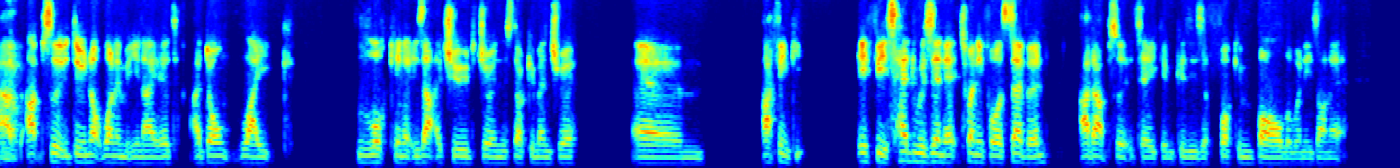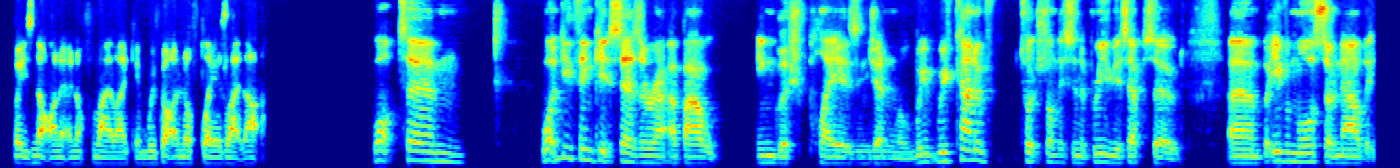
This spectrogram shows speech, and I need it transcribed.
I absolutely do not want him at United. I don't like looking at his attitude during this documentary. Um, I think if his head was in it 24 7, I'd absolutely take him because he's a fucking baller when he's on it. But he's not on it enough for my liking. We've got enough players like that. What um, what do you think it says about English players in general? We we've kind of touched on this in a previous episode, um, but even more so now that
